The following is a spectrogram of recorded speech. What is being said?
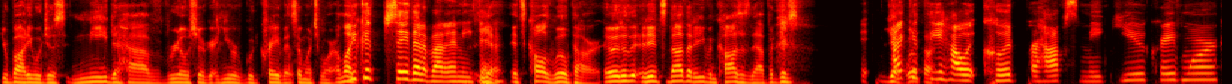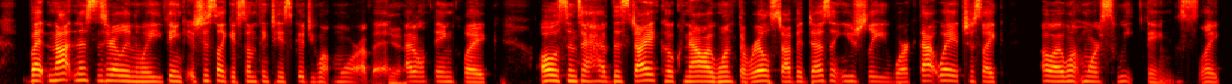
your body would just need to have real sugar, and you would crave it so much more. I'm like, you could say that about anything. yeah, it's called willpower. It- it- it's not that it even causes that, but just Yeah, I could see how it could perhaps make you crave more, but not necessarily in the way you think. It's just like if something tastes good, you want more of it. Yeah. I don't think like, oh, since I had this Diet Coke, now I want the real stuff. It doesn't usually work that way. It's just like, oh, I want more sweet things. Like,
